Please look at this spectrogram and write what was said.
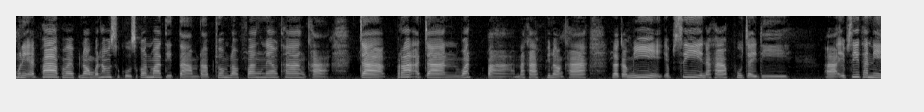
มือนี้แอดภาพพ่อแม่พี่น้องบรรเทาสุขุสุขนมาติดตามรับชมรับฟังแนวทางค่ะ จากพระอาจารย์วัดป่านะคะ พี่น้องคะแล้วก็มี FC นะคะ ผู้ใจดีเอ่า FC ท่านี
